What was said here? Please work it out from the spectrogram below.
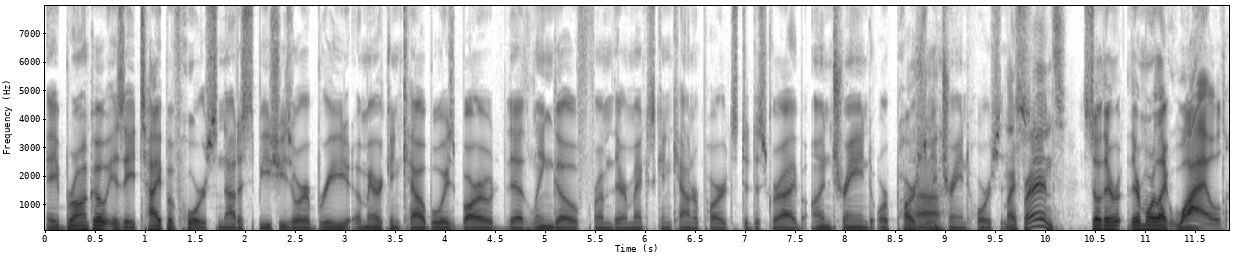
A Bronco is a type of horse, not a species or a breed. American cowboys borrowed the lingo from their Mexican counterparts to describe untrained or partially Ah, trained horses. My friends. So they're they're more like wild.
